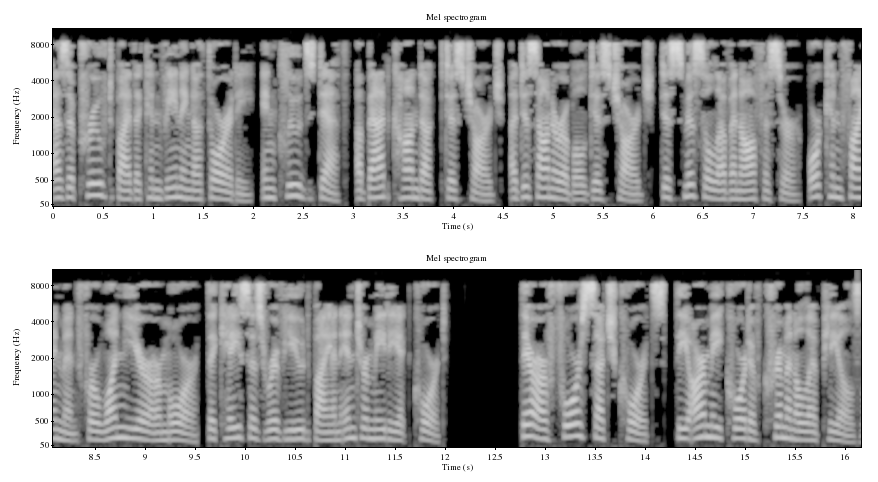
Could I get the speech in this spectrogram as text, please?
as approved by the convening authority, includes death, a bad conduct discharge, a dishonorable discharge, dismissal of an officer, or confinement for one year or more, the case is reviewed by an intermediate court. There are four such courts, the Army Court of Criminal Appeals,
